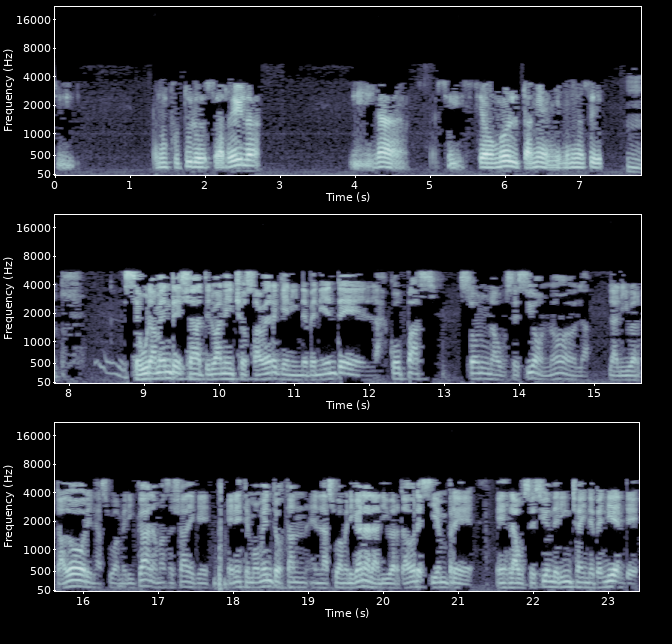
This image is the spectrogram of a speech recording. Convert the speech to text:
si en un futuro se arregla y nada, si, si hago un gol también, bienvenido sea. Mm. Seguramente ya te lo han hecho saber que en Independiente las copas son una obsesión, ¿no? La, la Libertadores, la Sudamericana, más allá de que en este momento están en la Sudamericana, la Libertadores siempre es la obsesión del hincha independiente.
